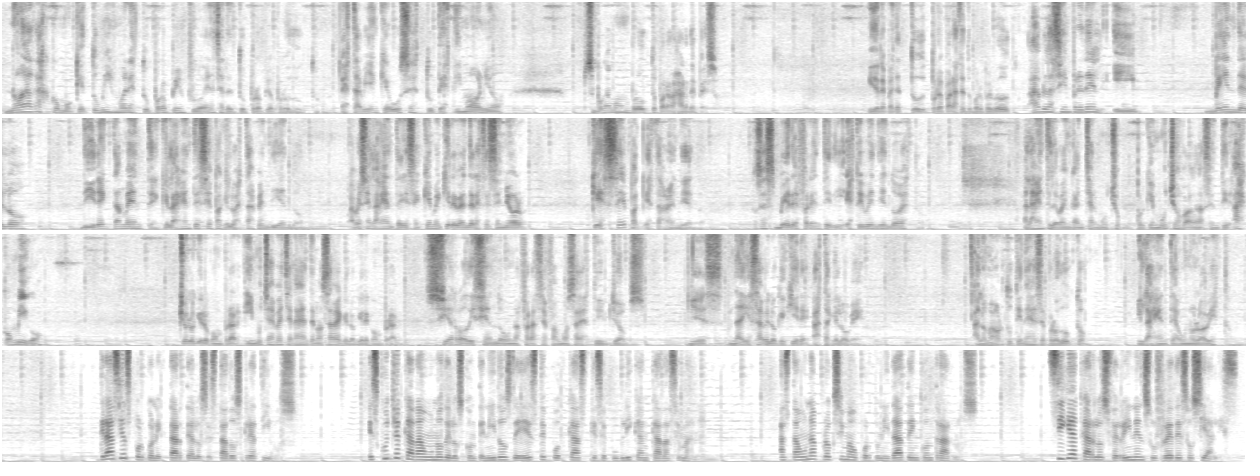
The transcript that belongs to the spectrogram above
No hagas como que tú mismo eres tu propio influencer de tu propio producto. Está bien que uses tu testimonio, supongamos un producto para bajar de peso. Y de repente tú preparaste tu propio producto. Habla siempre de él y véndelo directamente, que la gente sepa que lo estás vendiendo. A veces la gente dice, ¿qué me quiere vender este señor? Que sepa que estás vendiendo. Entonces ve de frente y di, estoy vendiendo esto. A la gente le va a enganchar mucho porque muchos van a sentir, ah, es conmigo. Yo lo quiero comprar y muchas veces la gente no sabe que lo quiere comprar. Cierro diciendo una frase famosa de Steve Jobs y es, nadie sabe lo que quiere hasta que lo ve. A lo mejor tú tienes ese producto y la gente aún no lo ha visto. Gracias por conectarte a los estados creativos. Escucha cada uno de los contenidos de este podcast que se publican cada semana. Hasta una próxima oportunidad de encontrarnos. Sigue a Carlos Ferrín en sus redes sociales.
